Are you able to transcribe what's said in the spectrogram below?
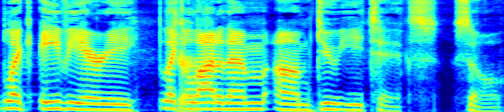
like aviary, like Sure. a lot of them um, do eat ticks. So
